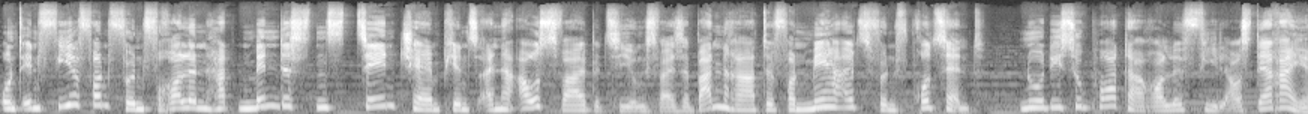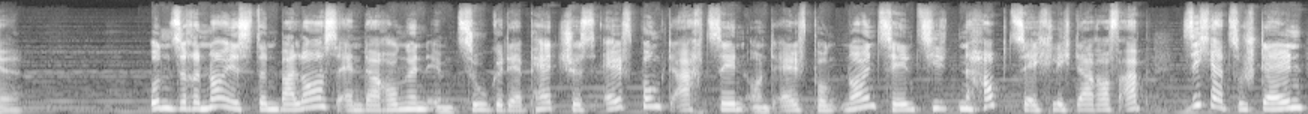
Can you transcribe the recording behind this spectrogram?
und in vier von fünf Rollen hatten mindestens 10 Champions eine Auswahl bzw. Bannrate von mehr als 5%. Nur die Supporter-Rolle fiel aus der Reihe. Unsere neuesten Balanceänderungen im Zuge der Patches 11.18 und 11.19 zielten hauptsächlich darauf ab, sicherzustellen,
